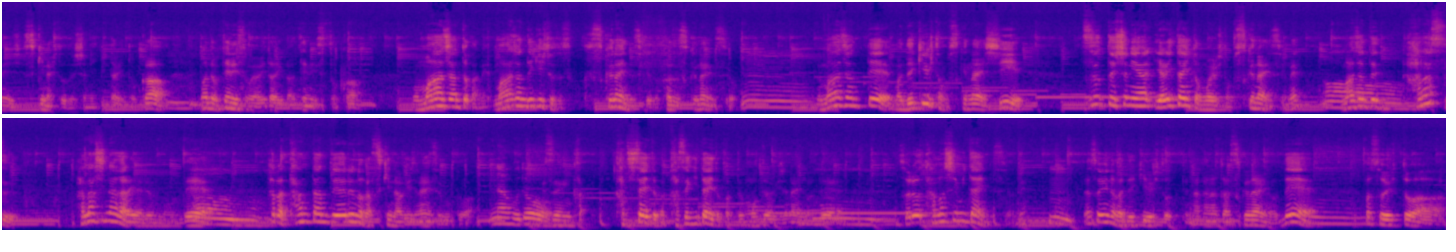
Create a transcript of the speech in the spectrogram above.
ね、好きな人と一緒に行ったりとか、うんまあでもテニスもやりたいからテニスとか麻雀とかね麻雀できる人って少ないんですけど数少ないんですよ。うんで麻雀って、まあ、できる人も少ないしずっと一緒にややりたいと思える人も少ないんですよね。麻雀って話す話しながらやるのであただ淡々とやるのが好きなわけじゃないんですよ僕は。ーなるほど。別にか勝ちたいとか稼ぎたいとかって思ってるわけじゃないのでうんそれを楽しみたいんですよね。うんでそういうのができる人ってなかなか少ないので。ぱそういう人は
